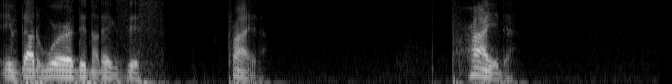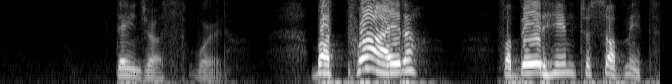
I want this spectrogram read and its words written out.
if that word did not exist. Pride. Pride. Dangerous word. But pride forbade him to submit.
